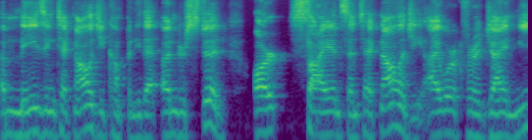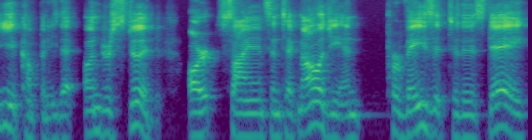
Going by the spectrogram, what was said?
amazing technology company that understood art, science, and technology. I work for a giant media company that understood art, science, and technology and purveys it to this day.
